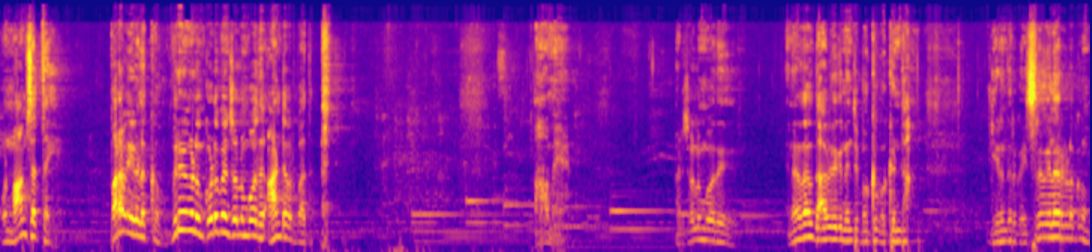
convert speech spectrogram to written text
உன் மாம்சத்தை பறவைகளுக்கும் மிருகங்களும் கொடுப்பேன்னு சொல்லும்போது ஆண்டவர் பார்த்து அப்படி சொல்லும்போது என்ன இருந்தாலும் தாவிதுக்கு நெஞ்சு பக்கு பக்குன்னு தான் இருந்திருக்கும். இஸ்ரவேலர்களுக்கும்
